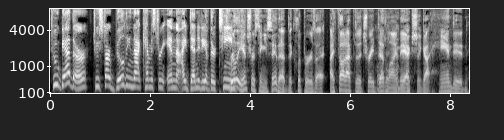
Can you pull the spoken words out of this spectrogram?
together to start building that chemistry and the identity of their team. It's really interesting you say that. The Clippers, I, I thought after the trade deadline, they actually got handed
